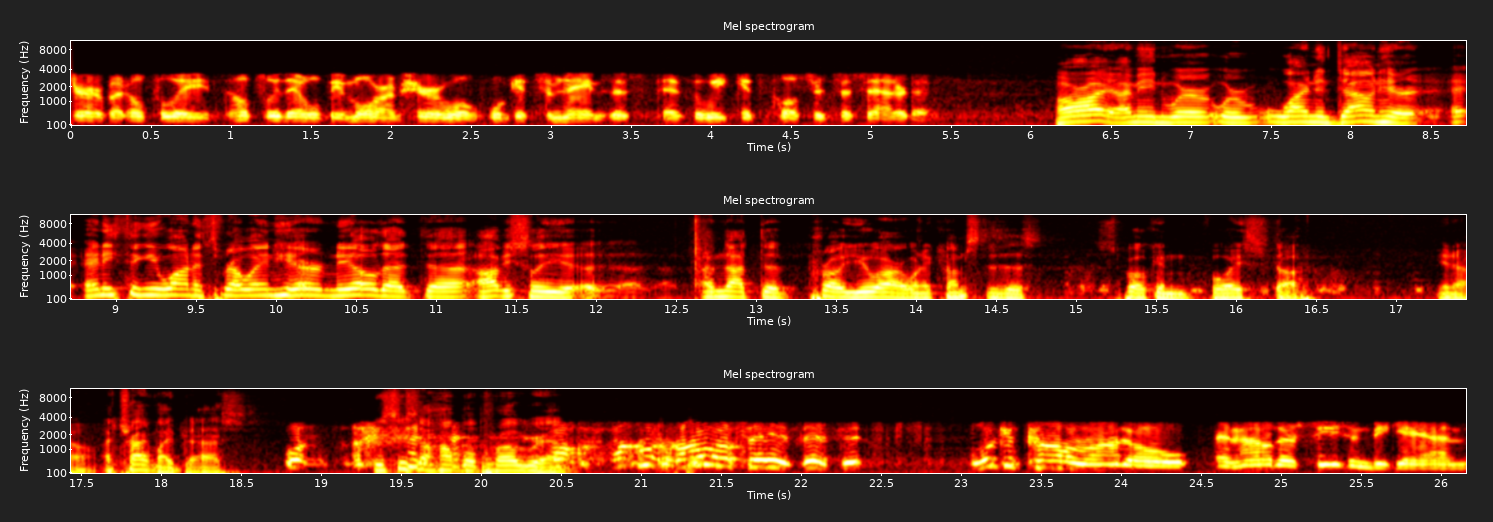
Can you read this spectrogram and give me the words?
sure. But hopefully, hopefully there will be more. I'm sure we'll we'll get some names as as the week gets closer to Saturday. All right. I mean, we're we're winding down here. A- anything you want to throw in here, Neil? That uh, obviously uh, I'm not the pro you are when it comes to this spoken voice stuff. You know, I try my best. Well, this is a humble program. Well, all I'll say is this: it's look at Colorado and how their season began,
